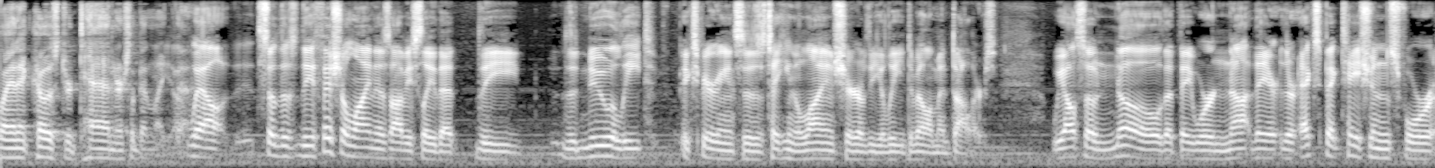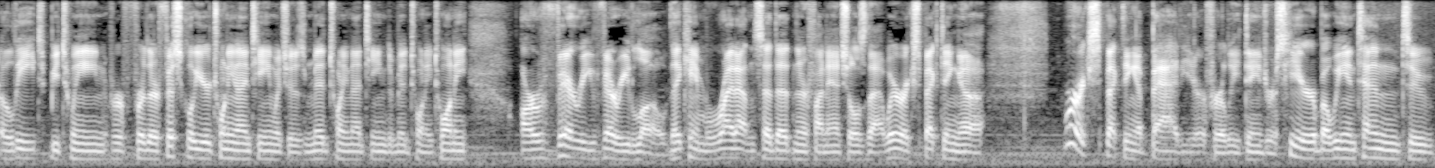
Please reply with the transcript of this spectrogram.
Planet Coaster 10 or something like that. Well, so the the official line is obviously that the the new elite experience is taking the lion's share of the elite development dollars. We also know that they were not their their expectations for elite between for, for their fiscal year 2019, which is mid 2019 to mid 2020, are very very low. They came right out and said that in their financials that we're expecting a we're expecting a bad year for Elite Dangerous here, but we intend to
